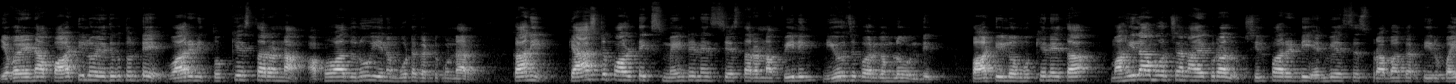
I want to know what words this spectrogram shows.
ఎవరైనా పార్టీలో ఎదుగుతుంటే వారిని తొక్కేస్తారన్న అపవాదును ఈయన మూటగట్టుకున్నారు. కానీ క్యాస్ట్ పాలిటిక్స్ మెయింటెనెన్స్ చేస్తారన్న ఫీలింగ్ నియోజకవర్గంలో ఉంది. పార్టీలో ముఖ్య నేత మహిళా మోర్చా నాయకురాలు శిల్పారెడ్డి ఎన్వీఎస్ఎస్ ప్రభాకర్ తీరుపై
